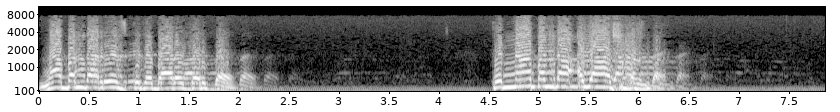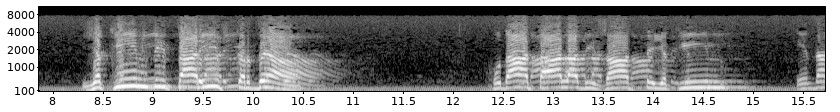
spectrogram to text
نہ بندہ رزق دے بارے ڈرد ہے۔ نہ بندہ ایاش بنتا یقین دی تعریف کردیا خدا تعالی دی ذات تے یقین اندا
